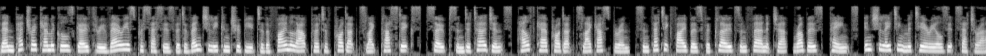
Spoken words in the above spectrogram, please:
Then petrochemicals go through various processes that eventually contribute to the final output of products like plastics, soaps and detergents, healthcare products like aspirin, synthetic fibers for clothes and furniture, rubbers, paints, insulating materials etc.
